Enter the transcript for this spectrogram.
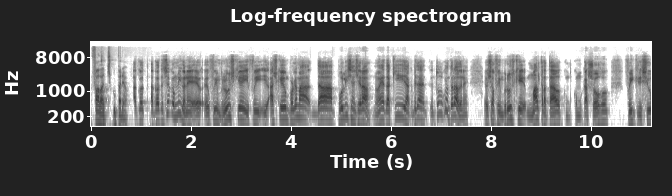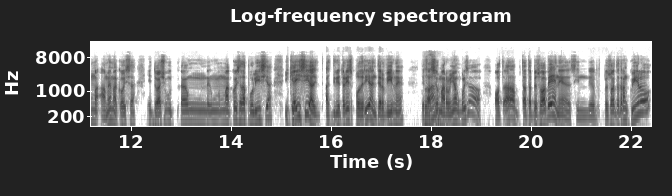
Fala, desculpa, Ariel. Aconteceu comigo, né? Eu, eu, fui em Brusque e fui. Acho que é um problema da polícia em geral, não é daqui, da capital, em todo quanto lado, né? Eu já fui em Brusque, maltratado como, como cachorro, fui em Criciúma, a mesma coisa. Então, acho que é um, uma coisa da polícia e que aí sim as diretorias poderiam intervir, né? De claro. fazer uma reunião com a polícia, outra, tá, a pessoa bem, né? Assim, a pessoa está tranquilo,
